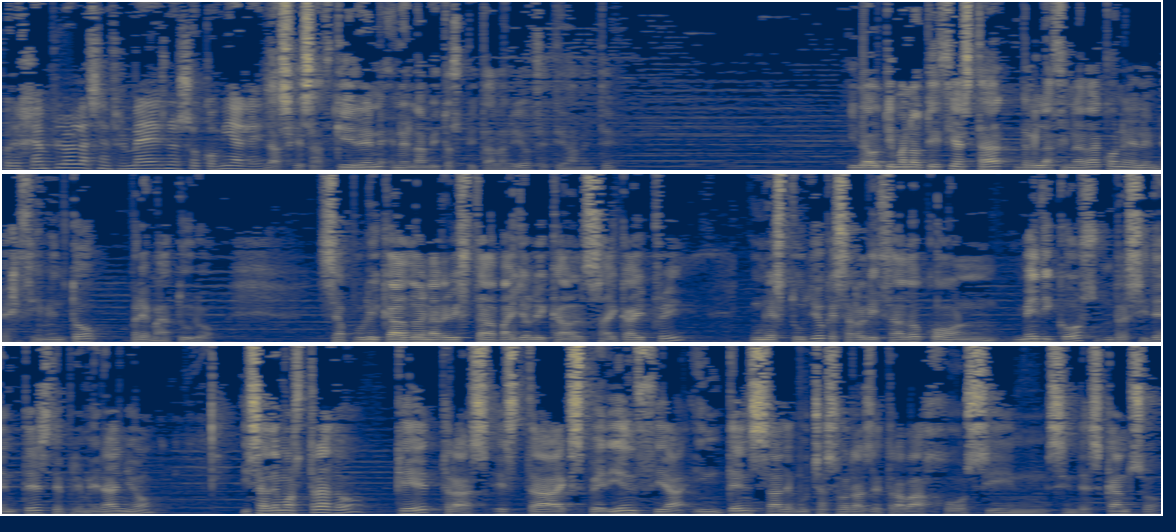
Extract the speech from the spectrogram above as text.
Por ejemplo, las enfermedades nosocomiales. Las que se adquieren en el ámbito hospitalario, efectivamente. Y la última noticia está relacionada con el envejecimiento prematuro. Se ha publicado en la revista Biological Psychiatry un estudio que se ha realizado con médicos residentes de primer año y se ha demostrado que tras esta experiencia intensa de muchas horas de trabajo sin, descanso,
